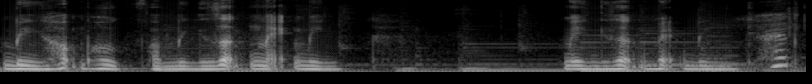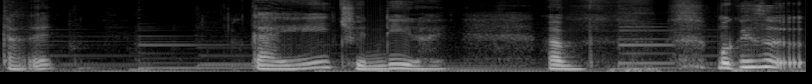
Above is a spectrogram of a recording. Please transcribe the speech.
mình hậm hực và mình giận mẹ mình. Mình giận mẹ mình hết cả cái cái chuyến đi đấy um, một cái sự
